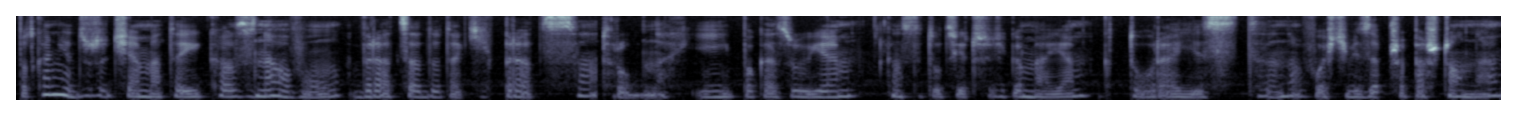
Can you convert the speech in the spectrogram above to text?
pod koniec życia Matejko znowu wraca do takich prac trudnych i pokazuje Konstytucję 3 maja, która jest no, właściwie zaprzepaszczona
